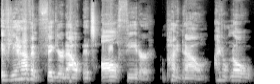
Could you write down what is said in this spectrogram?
if you haven't figured out it's all theater by now, I don't know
